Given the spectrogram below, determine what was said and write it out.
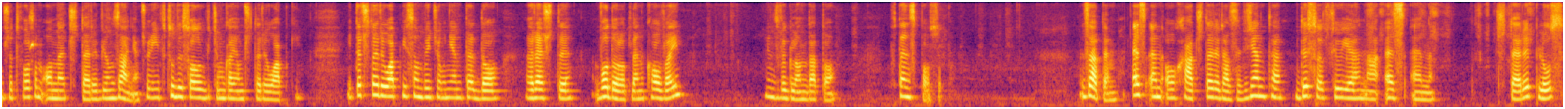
że tworzą one cztery wiązania, czyli w cudzysłowie wyciągają cztery łapki. I te cztery łapki są wyciągnięte do reszty wodorotlenkowej, więc wygląda to w ten sposób. Zatem SNOH 4 razy wzięte dysocjuje na SN4+,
